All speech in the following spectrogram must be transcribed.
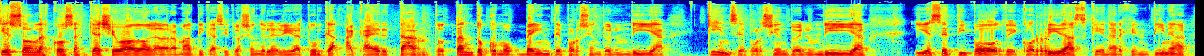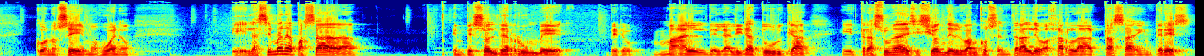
¿Qué son las cosas que ha llevado a la dramática situación de la lira turca a caer tanto? Tanto como 20% en un día, 15% en un día y ese tipo de corridas que en Argentina conocemos. Bueno, eh, la semana pasada empezó el derrumbe, pero mal, de la lira turca eh, tras una decisión del Banco Central de bajar la tasa de interés.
